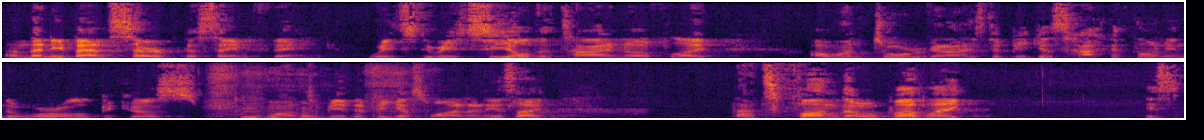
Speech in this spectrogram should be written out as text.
And then events serve the same thing. We we see all the time of like, I want to organize the biggest hackathon in the world because we want to be the biggest one, and it's like, that's fun though, but like, it's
